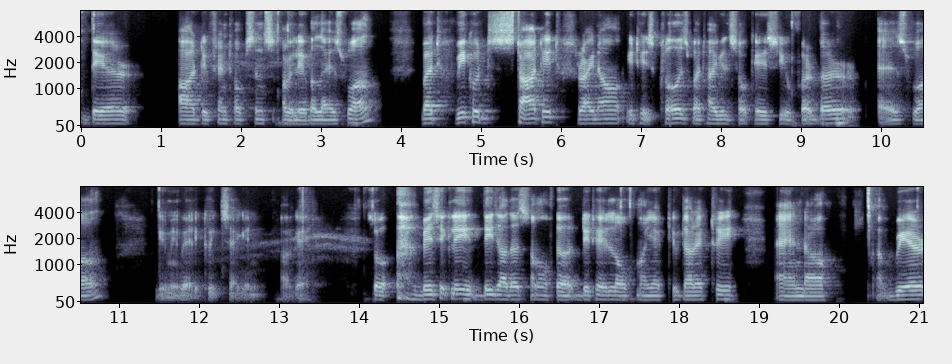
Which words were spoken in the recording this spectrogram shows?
there are different options available as well. But we could start it. Right now it is closed but i will showcase you further as well. Give me very quick second. Okay. So basically these are the some of the detail of my active directory. And uh, uh, where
